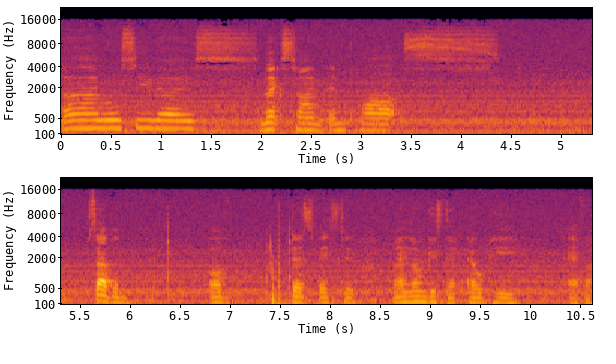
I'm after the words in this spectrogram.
I will see you guys next time in part seven of Dead Space 2. My longest LP ever.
